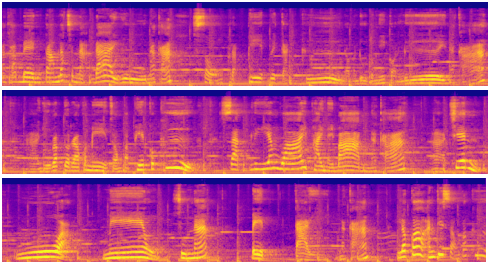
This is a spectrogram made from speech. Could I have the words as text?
นะคะ แบ่งตามลักษณะได้อยู่นะคะสองประเภทด้วยกันคือเรามาดูตรงนี้ก่อนเลยนะคะอยู่รอบตัวเราก็มีสองประเภทก็คือ สัตว์เลี้ยงไว้ภายในบ้านนะคะเช่นวัว แมว สุนัข เป็ด ไก่นะคะ แล้วก็อันที่สองก็คือ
